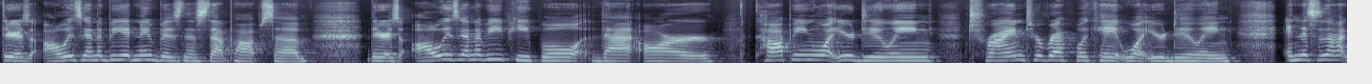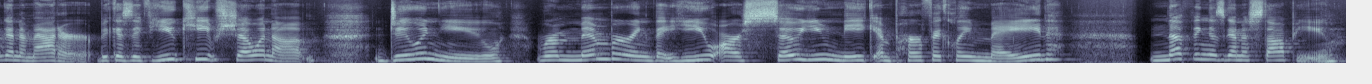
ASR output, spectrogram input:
there's always going to be a new business that pops up. There's always going to be people that are copying what you're doing, trying to replicate what you're doing. And it's not going to matter because if you keep showing up, doing you, remembering that you are so unique and perfectly made, nothing is going to stop you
